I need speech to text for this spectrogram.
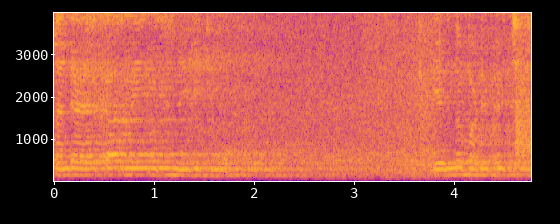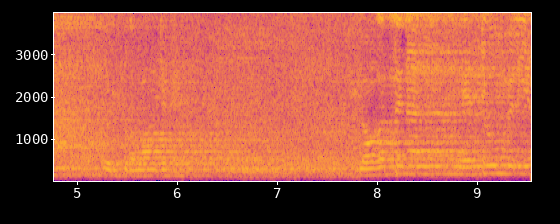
തന്റെ അയൽക്കാരനെയും സ്നേഹിക്കുക എന്ന് പഠിപ്പിച്ച ഒരു പ്രവാചകൻ. ലോകത്തിന് ഏറ്റവും വലിയ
